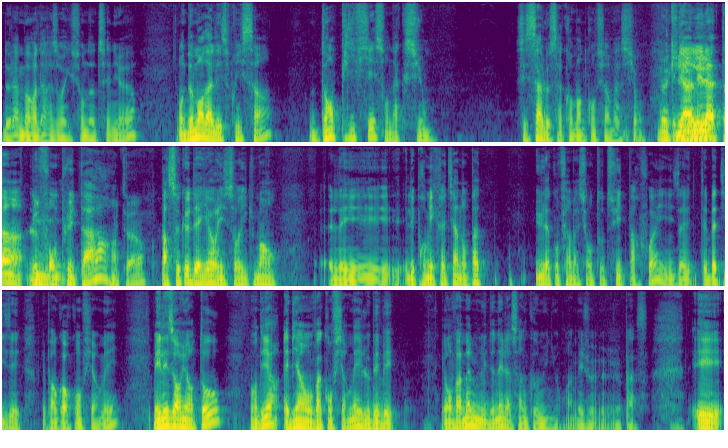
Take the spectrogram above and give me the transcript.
de la mort et de la résurrection de notre Seigneur. On demande à l'Esprit Saint d'amplifier son action. C'est ça le sacrement de confirmation. eh bien, les latins le font plus tard, plus tard. parce que d'ailleurs, historiquement, les, premiers chrétiens n'ont pas eu la confirmation tout de suite parfois, ils avaient été baptisés mais pas encore confirmés. Mais les orientaux vont dire, eh bien on va confirmer le bébé. Et on va même lui donner la Sainte Communion, hein, mais je, passe. Et,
